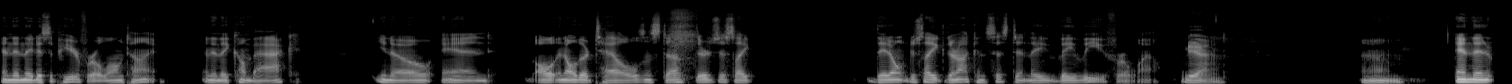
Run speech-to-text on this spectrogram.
and then they disappear for a long time, and then they come back, you know, and all in all their tells and stuff. There's just like they don't just like they're not consistent. They they leave for a while. Yeah, Um, and then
